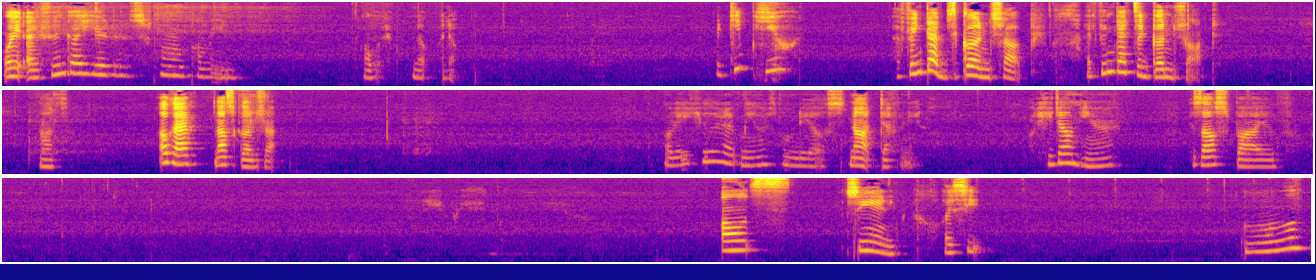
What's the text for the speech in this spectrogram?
Wait, I think I hear the storm coming. Oh, wait. No, I don't. I keep hearing. I think that's gunshot. I think that's a gunshot. Okay, that's a gunshot. Are they shooting at me or somebody else? Not definitely. Are he down here? Because I'll spy. I don't see any. I see.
